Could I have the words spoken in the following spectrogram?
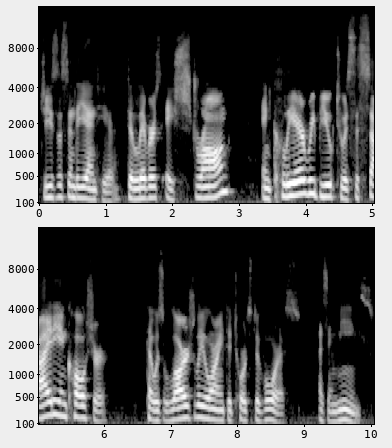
Jesus, in the end, here delivers a strong and clear rebuke to a society and culture that was largely oriented towards divorce as a means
